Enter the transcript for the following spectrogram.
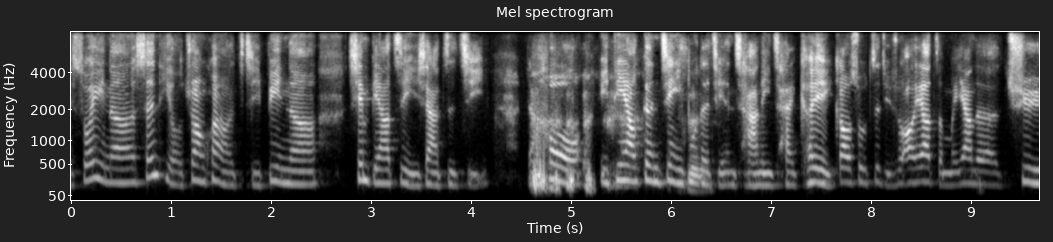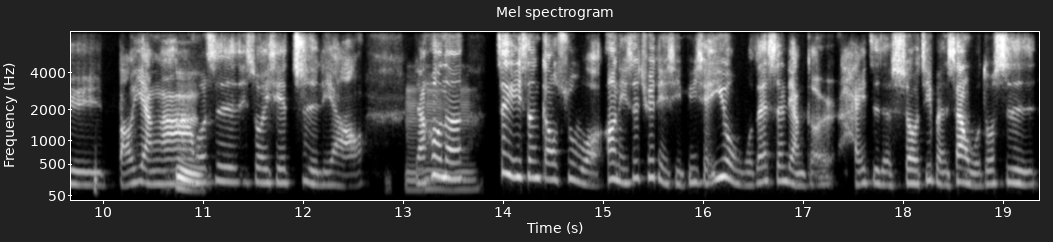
所以呢，身体有状况有疾病呢，先不要自己吓自己，然后一定要更进一步的检查，你才可以告诉自己说哦，要怎么样的去保养啊，是或是做一些治疗。然后呢，嗯、这个医生告诉我哦，你是缺铁型贫血，因为我在生两个儿孩子的时候，基本上我都是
